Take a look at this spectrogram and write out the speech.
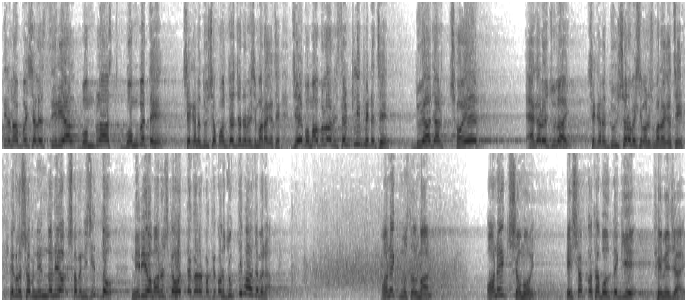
তিরানব্বই সালের সিরিয়াল বোম ব্লাস্ট বোম্বেতে সেখানে দুইশো পঞ্চাশ জনের বেশি মারা গেছে। যে বোমাগুলো রিসেন্টলি ফেটেছে, দুই হাজার ছয়ের এগারোই জুলাই, সেখানে দুইশোরও বেশি মানুষ মারা গেছে। এগুলো সব নিন্দনীয় সব নিষিদ্ধ। নিরীহ মানুষকে হত্যা করার পক্ষে কোনো যুক্তি পাওয়া যাবে না। অনেক মুসলমান, অনেক সময় এসব কথা বলতে গিয়ে থেমে যায়।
